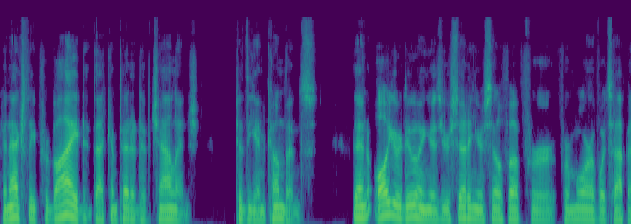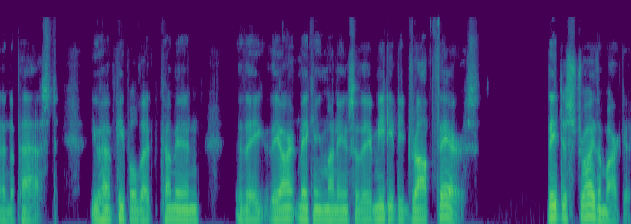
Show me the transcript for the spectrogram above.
can actually provide that competitive challenge to the incumbents, then all you're doing is you're setting yourself up for for more of what's happened in the past. You have people that come in, they they aren't making money, so they immediately drop fares. They destroy the market.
